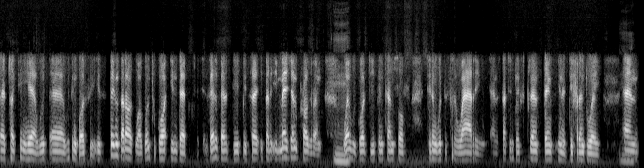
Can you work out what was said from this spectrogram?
uh, talking here with uh, with Nkosi, is things that are, we're going to go in depth, very very deep. It's a it's an immersion program mm. where we go deep in terms of dealing with this rewiring and starting to experience things in a different way. Mm. And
